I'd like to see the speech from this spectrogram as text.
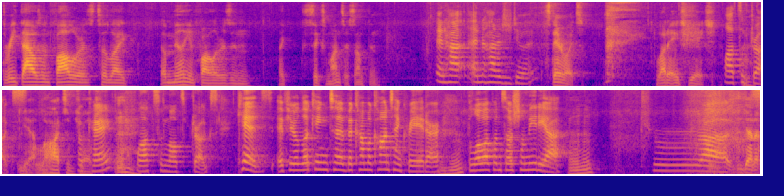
three thousand followers to like a million followers in like six months or something. And how and how did you do it? Steroids. a lot of HGH. Lots of drugs. Yeah, lots of drugs. Okay, lots and lots of drugs. Kids, if you're looking to become a content creator, Mm-hmm. blow up on social media, drugs. You gotta,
